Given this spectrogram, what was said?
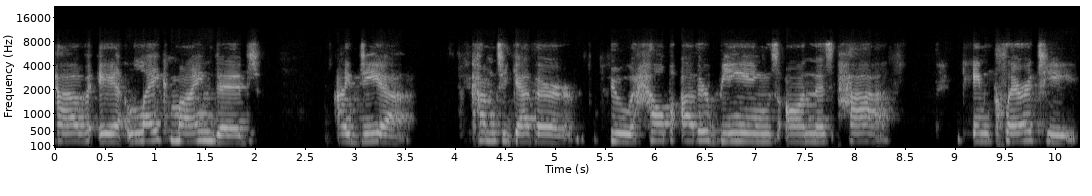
have a like minded idea come together to help other beings on this path gain clarity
